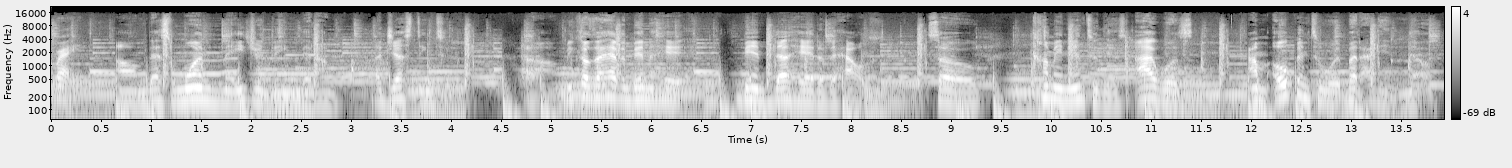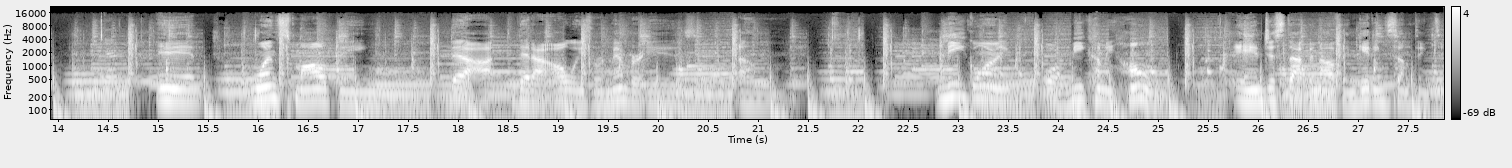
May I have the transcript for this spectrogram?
Right. Um, that's one major thing that I'm adjusting to um, because I haven't been the head, been the head of the house. So coming into this, I was, I'm open to it, but I didn't know. And one small thing that I that I always remember is um, me going or me coming home and just stopping off and getting something to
